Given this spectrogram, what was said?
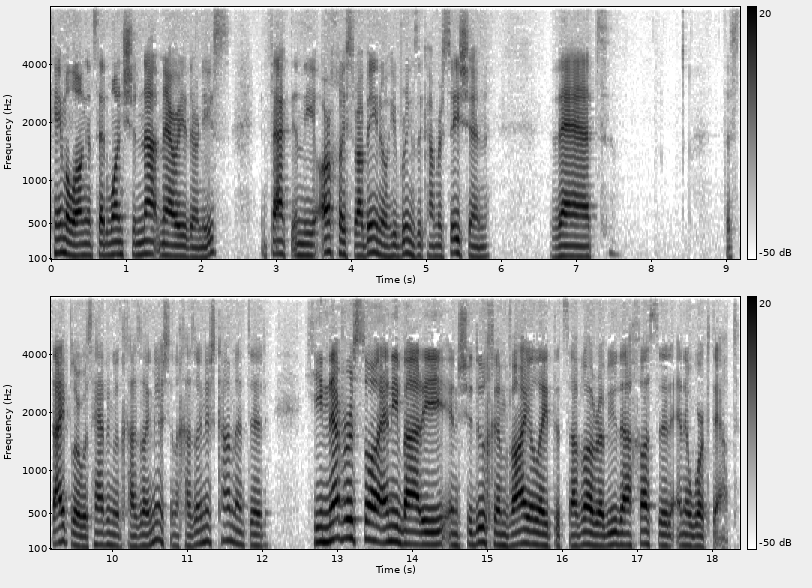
came along and said one should not marry their niece. In fact, in the Orchos Rabbeinu, he brings the conversation that the Stipler was having with Chazonish, and the Chazonish commented, he never saw anybody in Shidduchim violate the Tzava Rabbi Yehuda Chassid, and it worked out.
